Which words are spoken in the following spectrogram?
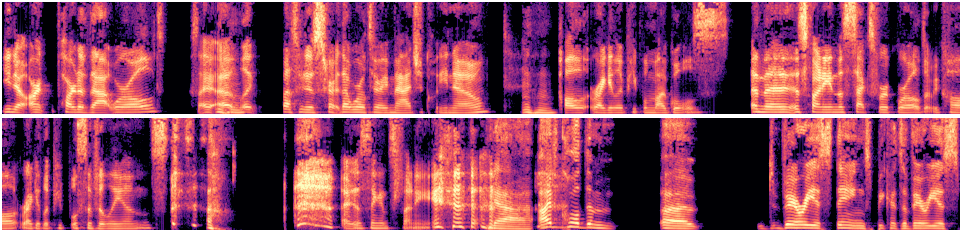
you know, aren't part of that world. 'Cause I, I hmm like that's what I describe that world's very magical, you know? hmm Call regular people muggles. And then it's funny in the sex work world that we call regular people civilians. I just think it's funny. Yeah, I've called them uh various things because of various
